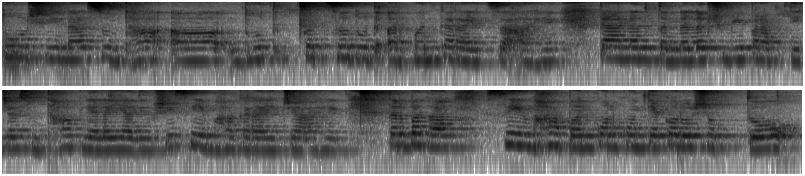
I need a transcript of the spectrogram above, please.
तुळशीला सुद्धा दूध कच्चं दूध अर्पण करायचं आहे. त्यानंतर लक्ष्मी प्राप्तीच्या सुद्धा आपल्याला या दिवशी सेवा करायच्या आहेत. तर बघा सेवा आपण कोणकोणत्या करू शकतो?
